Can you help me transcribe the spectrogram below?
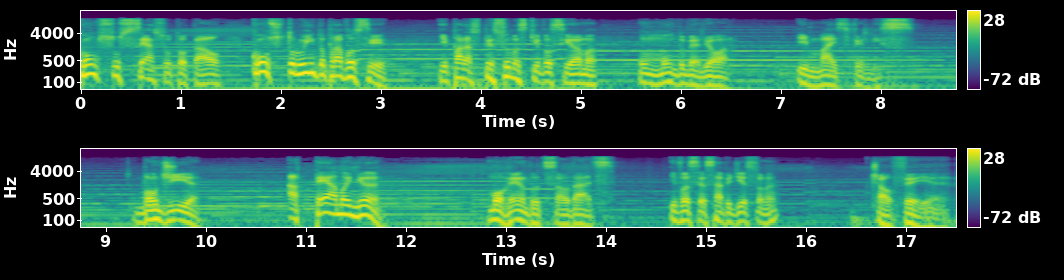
com sucesso total, construindo para você e para as pessoas que você ama um mundo melhor e mais feliz. Bom dia, até amanhã, morrendo de saudades. E você sabe disso, né? Tchau, feia.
